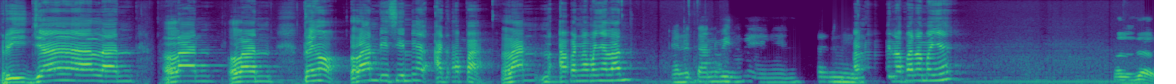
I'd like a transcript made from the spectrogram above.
Rijalan lan lan. Tengok, lan di sini ada apa? Lan apa namanya lan? Ada tanwin. Tanwin apa namanya? Mazdar.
